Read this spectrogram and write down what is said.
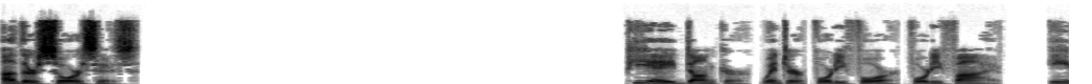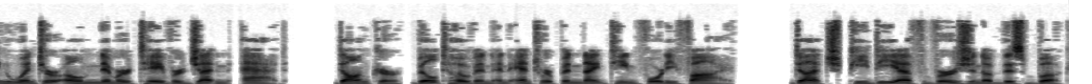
Other sources P. A. Donker, Winter 44 45. Een Winter om Nimmer te vergeten, ad. Donker, Bilthoven and Antwerpen 1945. Dutch PDF version of this book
